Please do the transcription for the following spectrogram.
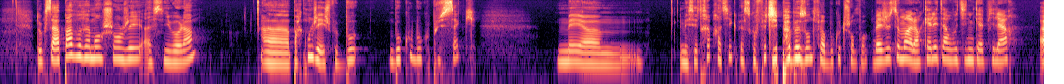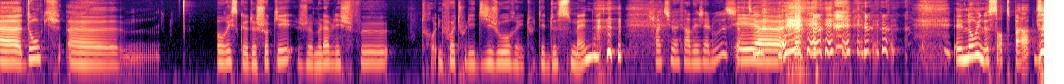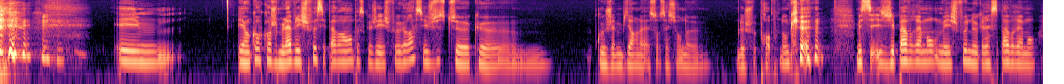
Donc ça n'a pas vraiment changé à ce niveau-là. Euh, par contre, j'ai les cheveux beau- beaucoup beaucoup plus secs, mais euh, mais c'est très pratique parce qu'en fait, j'ai pas besoin de faire beaucoup de shampoing. Bah justement, alors quelle est ta routine capillaire? Donc, au risque de choquer, je me lave les cheveux une fois tous les 10 jours et toutes les deux semaines. Je crois que tu vas faire des jalouses, surtout. Et, euh, et non, ils ne sortent pas. et, et encore, quand je me lave les cheveux, c'est pas vraiment parce que j'ai les cheveux gras, c'est juste euh, que, que j'aime bien la sensation de, de cheveux propres. Donc, mais j'ai pas vraiment, mes cheveux ne graissent pas vraiment.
